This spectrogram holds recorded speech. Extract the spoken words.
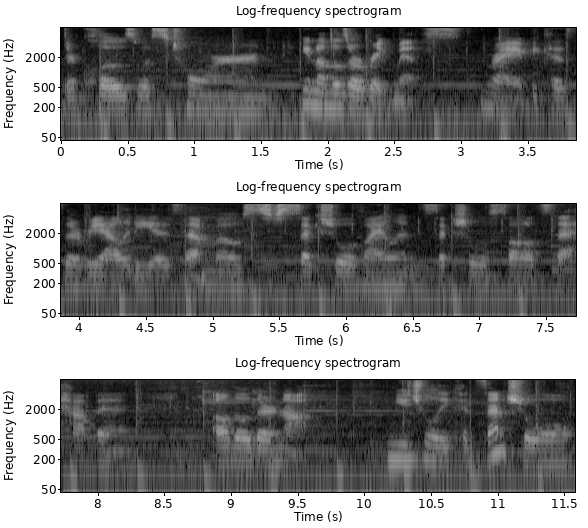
their clothes was torn. You know, those are rape myths, right? Because the reality is that most sexual violence, sexual assaults that happen, although they're not mutually consensual,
